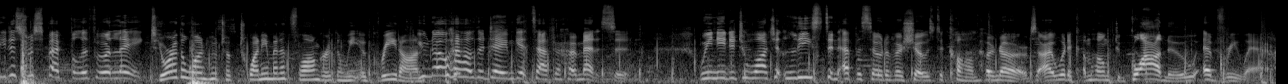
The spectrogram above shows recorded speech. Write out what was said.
Be disrespectful if we're late. You're the one who took 20 minutes longer than we agreed on. You know how the dame gets after her medicine. We needed to watch at least an episode of her shows to calm her nerves, or I would have come home to guano everywhere.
